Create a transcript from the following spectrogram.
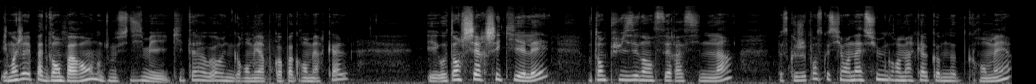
Et moi, j'avais pas de grands-parents, donc je me suis dit, mais quitte à avoir une grand-mère, pourquoi pas grand-mère Kal Et autant chercher qui elle est, autant puiser dans ces racines-là, parce que je pense que si on assume grand-mère Kal comme notre grand-mère,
